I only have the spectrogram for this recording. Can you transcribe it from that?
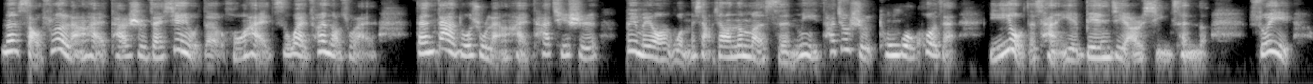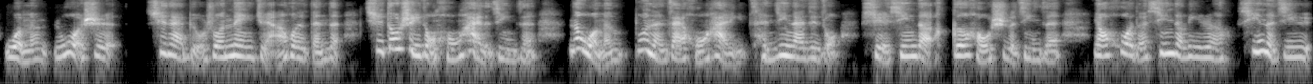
那少数的蓝海，它是在现有的红海之外创造出来的。但大多数蓝海，它其实并没有我们想象那么神秘，它就是通过扩展已有的产业边界而形成的。所以，我们如果是现在，比如说内卷啊，或者等等，其实都是一种红海的竞争。那我们不能在红海里沉浸在这种血腥的割喉式的竞争，要获得新的利润、新的机遇，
